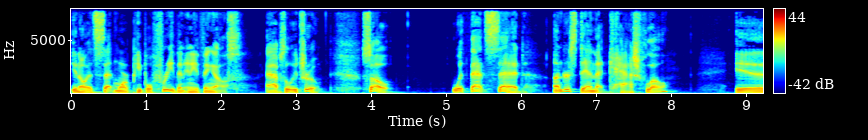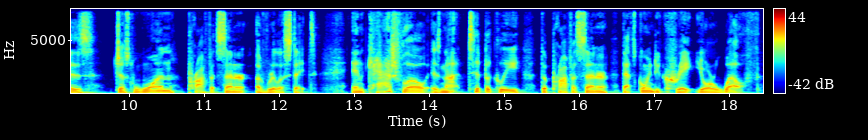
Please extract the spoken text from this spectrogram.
you know it's set more people free than anything else. Absolutely true. So, with that said, understand that cash flow is just one profit center of real estate. And cash flow is not typically the profit center that's going to create your wealth.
